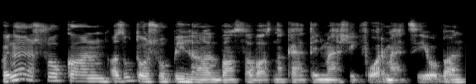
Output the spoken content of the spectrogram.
hogy nagyon sokan az utolsó pillanatban szavaznak át egy másik formációban.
